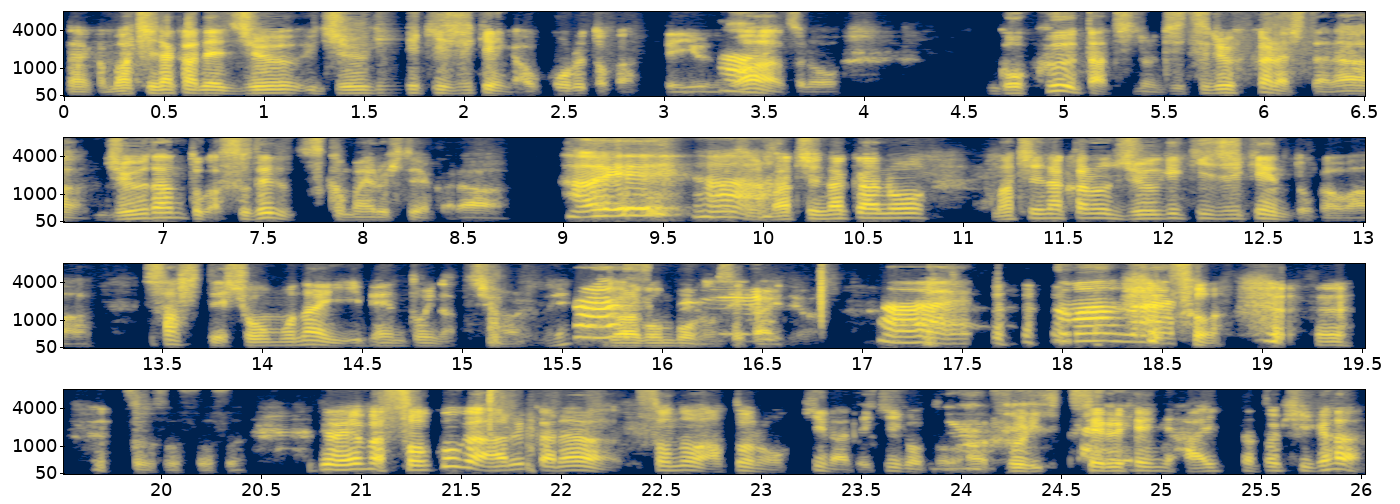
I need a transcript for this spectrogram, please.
なんか街中で銃銃撃事件が起こるとかっていうのは、その、悟空たちの実力からしたら、銃弾とか素手で捕まえる人やから、はい。街中の、街中の銃撃事件とかは、さしてしょうもないイベントになってしまうよね。ドラゴンボールの世界では。はい。つまんない。そう。そうそうそうそう。でもやっぱそこがあるから、その後の大きな出来事がフリセル編に入った時が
